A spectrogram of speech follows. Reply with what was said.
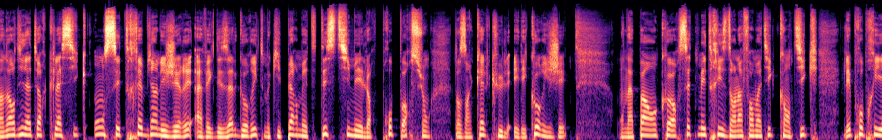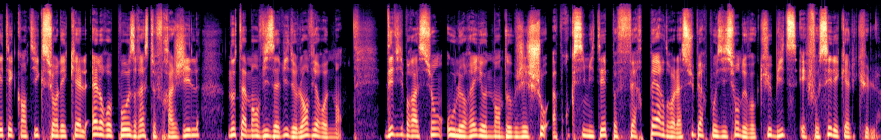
un, ordinateur classique, on sait très bien les gérer avec des algorithmes qui permettent d'estimer leurs proportions dans un calcul et les corriger. On n'a pas encore cette maîtrise dans l'informatique quantique. Les propriétés quantiques sur lesquelles elle repose restent fragiles, notamment vis-à-vis -vis de l'environnement. Des vibrations ou le rayonnement d'objets chauds à proximité peuvent faire perdre la superposition de vos qubits et fausser les calculs.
